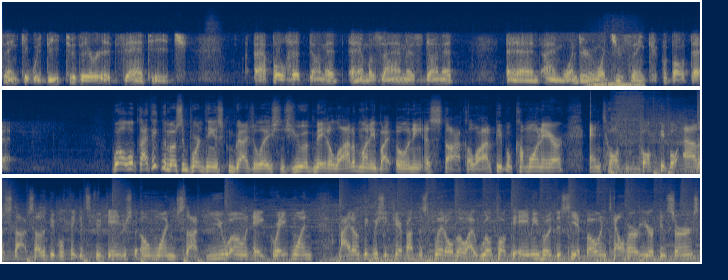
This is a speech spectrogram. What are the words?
think it would be to their advantage. Apple had done it, Amazon has done it, and I'm wondering what you think about that. Well, look, I think the most important thing is congratulations. You have made a lot of money by owning a stock. A lot of people come on air and talk talk people out of stocks. Other people think it's too dangerous to own one stock. You own a great one. I don't think we should care about the split, although I will talk to Amy Hood, the CFO, and tell her your concerns.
